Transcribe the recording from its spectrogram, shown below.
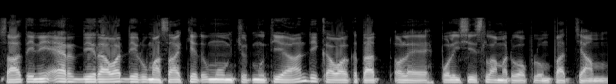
Saat ini R dirawat di Rumah Sakit Umum Cutmutia dikawal ketat oleh polisi selama 24 jam.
